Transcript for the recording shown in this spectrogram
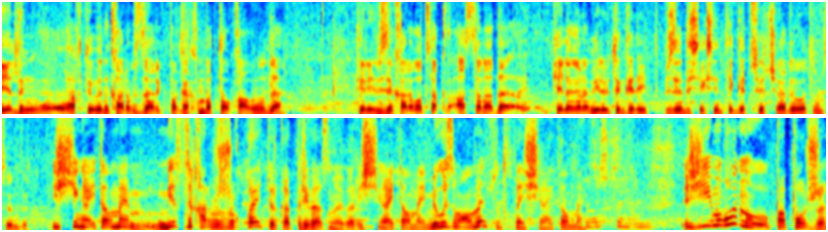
елдің ақтөбенің қарбыздары пока қымбаттау қауыны да. Телевизорден қарап отырсақ астанада килограмм елу теңге дейді. Біз енді сексен теңге түсетін шығар деп отырмыз енді. Ештеңе айта алмаймын. Местный қарбыз жоқ қой только привозной бар. Ештеңе айта алмаймын. Мен өзім алмаймын сондықтан ештеңе айта алмаймын. Жеймін ғой ну попозже.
